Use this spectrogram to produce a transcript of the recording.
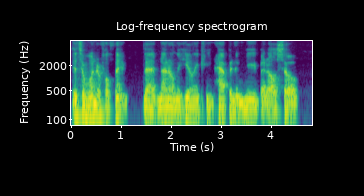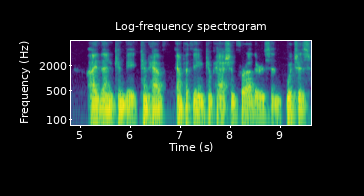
it's a wonderful thing that not only healing can happen in me, but also I then can be can have empathy and compassion for others, and which is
